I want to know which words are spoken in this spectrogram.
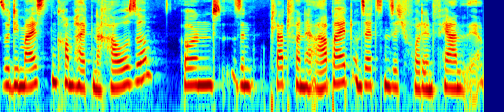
so die meisten kommen halt nach Hause und sind platt von der Arbeit und setzen sich vor den Fernseher.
